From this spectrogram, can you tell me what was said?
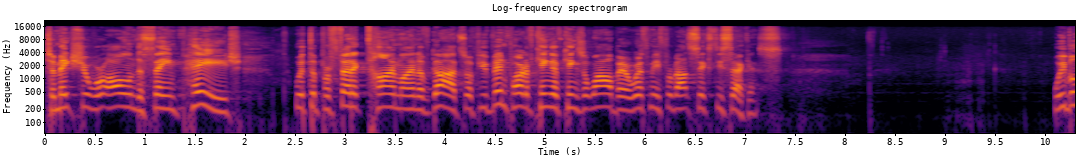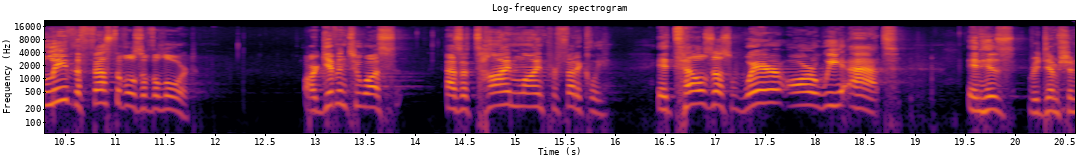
to make sure we're all on the same page with the prophetic timeline of God. So, if you've been part of King of Kings a while, bear with me for about 60 seconds. We believe the festivals of the Lord are given to us as a timeline prophetically. It tells us where are we at in his redemption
